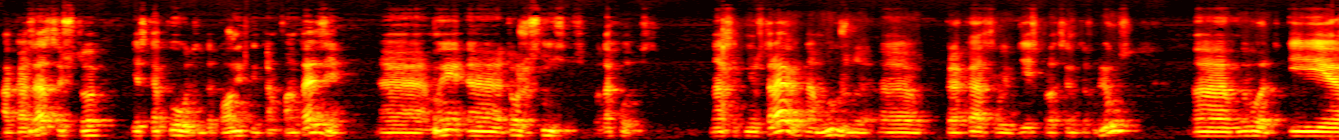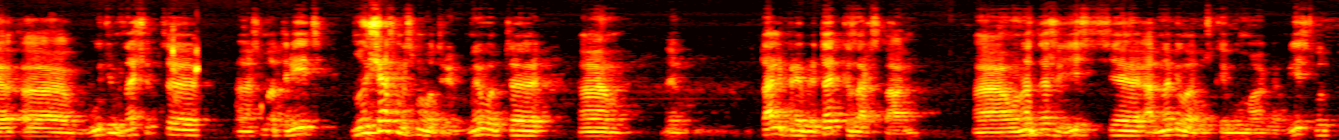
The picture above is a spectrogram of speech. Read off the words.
оказаться, что без какого-то дополнительной там фантазии э, мы э, тоже снизимся по доходности. Нас это не устраивает, нам нужно проказывать 10% плюс – вот. И будем, значит, смотреть. Ну и сейчас мы смотрим. Мы вот стали приобретать Казахстан. А у нас даже есть одна белорусская бумага. Есть вот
